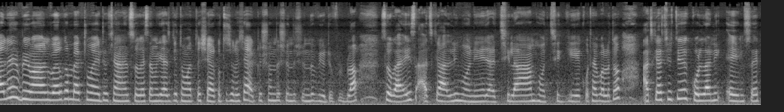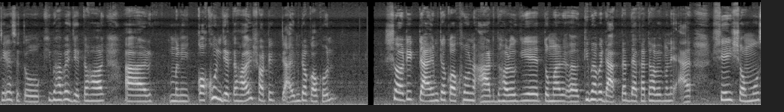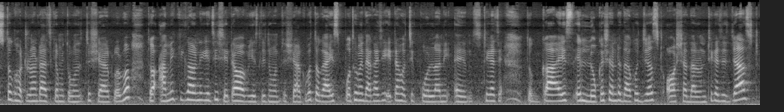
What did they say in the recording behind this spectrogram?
Hello everyone, welcome back to my YouTube channel. So guys আমি আজকে তোমার সাথে শেয়ার করতে চলেছি একটা সুন্দর সুন্দর সুন্দর বিউটিফুল ব্লগ সো গাইস আজকে আর্লি মর্নিংয়ে যাচ্ছিলাম, হচ্ছে গিয়ে কোথায় বলো তো? আজকে আছে হচ্ছে কল্যাণী এইমসে, ঠিক আছে? তো কীভাবে যেতে হয় আর মানে কখন যেতে হয়, সঠিক টাইমটা কখন? সঠিক টাইমটা কখন? আর ধরো গিয়ে তোমার কীভাবে ডাক্তার দেখাতে হবে? মানে সেই সমস্ত ঘটনাটা আজকে আমি তোমাদের শেয়ার করব। তো আমি কি কারণে গেছি সেটা অবভিয়াসলি তোমাদের শেয়ার করব। তো গাইস প্রথমে দেখাচ্ছি, এটা হচ্ছে কল্যাণী এমস, ঠিক আছে? তো গাইস এর লোকেশনটা দেখো জাস্ট অসাধারণ, ঠিক আছে? জাস্ট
